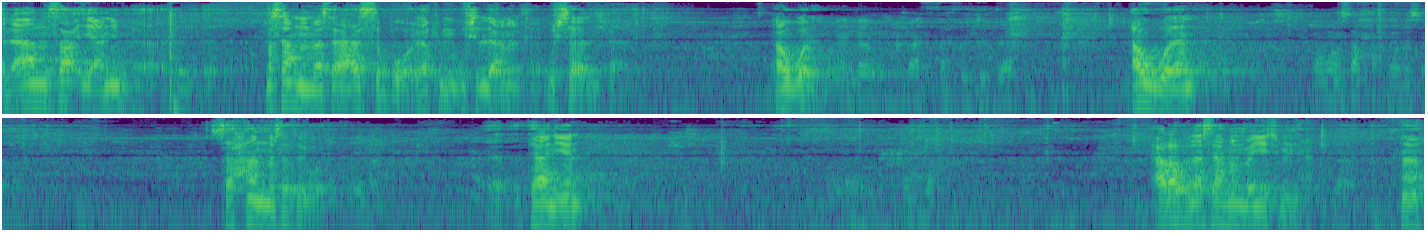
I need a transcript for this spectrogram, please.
الآن صح يعني قسمنا المسألة على السبورة لكن وش اللي عملته؟ وش اللي فعلته؟ أولا. أولا. أول صححنا المسألة صحان المسألة الأولى. ثانيا. عرفنا سهم الميت منها. ها.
